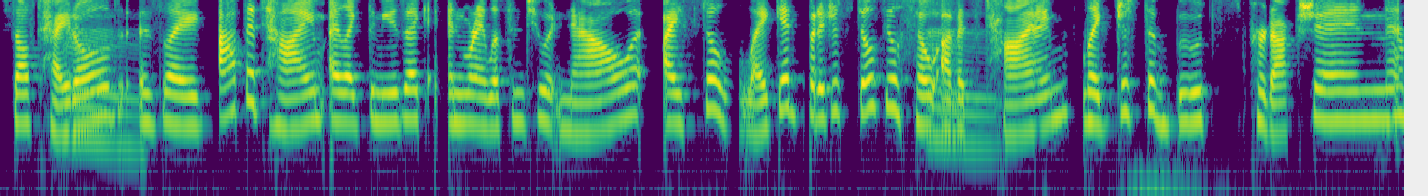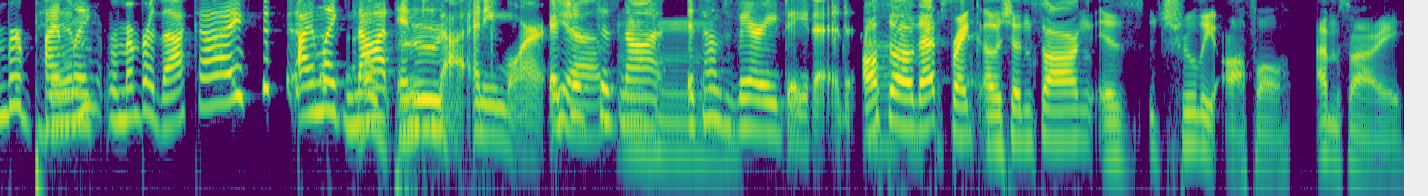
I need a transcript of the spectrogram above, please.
Self-titled Mm. is like at the time I liked the music, and when I listen to it now, I still like it, but it just still feels so of its Mm. time. Like just the Boots production. Remember Pim? I'm like- Remember that guy? I'm like not into that anymore. It Yeah. just does not. It sounds Mhm. very dated. Also, Oh, that Frank. Ocean song is truly awful. I'm sorry.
